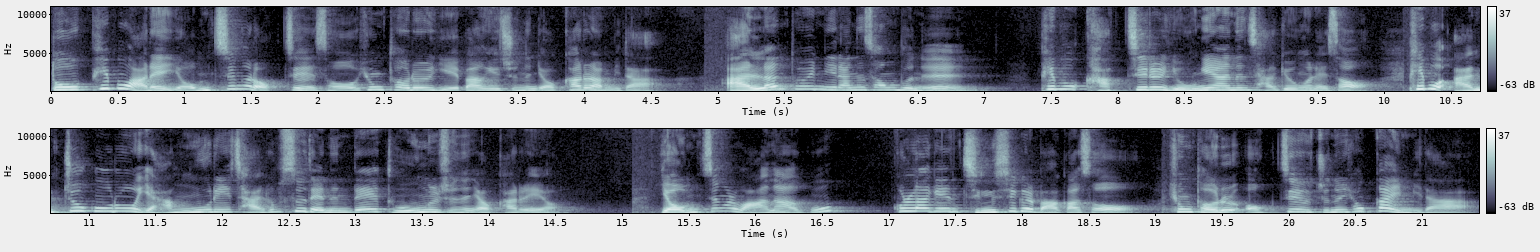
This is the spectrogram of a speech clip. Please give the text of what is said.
또 피부 아래 염증을 억제해서 흉터를 예방해주는 역할을 합니다. 알란토인이라는 성분은 피부 각질을 용해하는 작용을 해서 피부 안쪽으로 약물이 잘 흡수되는데 도움을 주는 역할을 해요. 염증을 완화하고 콜라겐 증식을 막아서 흉터를 억제해주는 효과입니다.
